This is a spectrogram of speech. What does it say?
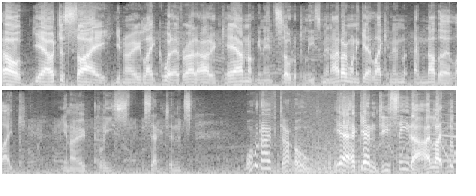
Oh yeah, I'll just sigh. You know, like whatever. I don't, I don't care. I'm not gonna insult a policeman. I don't want to get like an, another like, you know, police sentence. What would I have done? Oh, yeah. Again, do you see that? I like look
